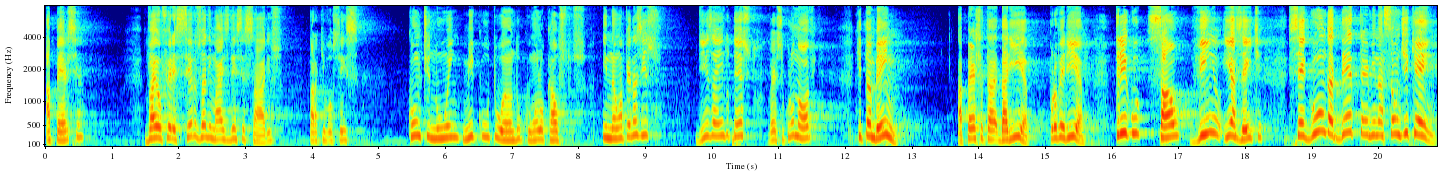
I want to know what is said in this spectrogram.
A Pérsia vai oferecer os animais necessários para que vocês continuem me cultuando com holocaustos. E não apenas isso. Diz ainda o texto, versículo 9, que também a Pérsia daria, proveria trigo, sal, vinho e azeite, segundo a determinação de quem?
